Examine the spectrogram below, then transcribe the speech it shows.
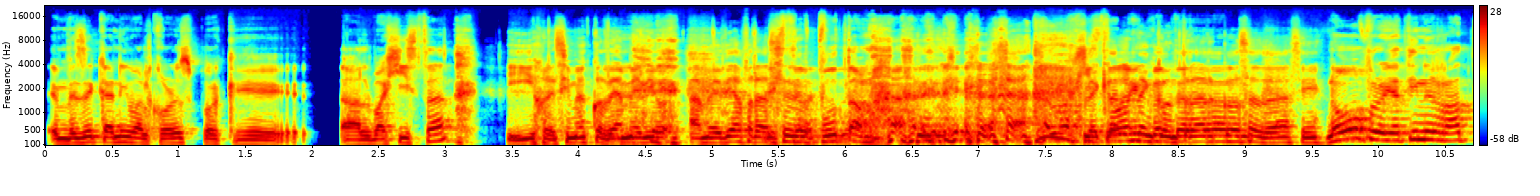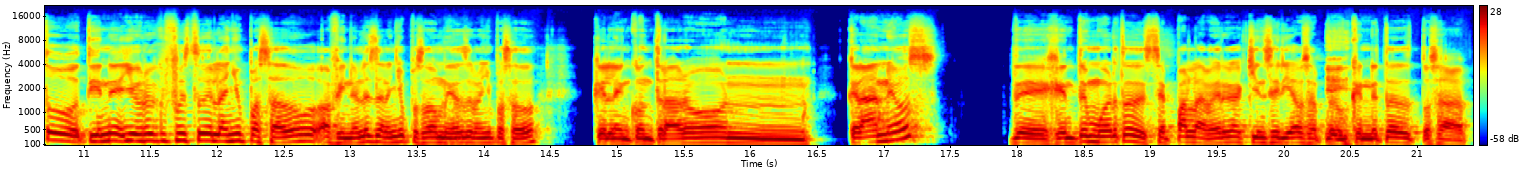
en vez de Cannibal Corpse, porque al bajista, Híjole, sí me acordé a medio, a media frase. de puta madre. Le acaban de encontrar cosas, ¿verdad? Sí. No, pero ya tiene rato. Tiene, yo creo que fue esto del año pasado, a finales del año pasado, mediados del año pasado, que le encontraron cráneos de gente muerta de sepa la verga quién sería. O sea, pero Sí. que neta, o sea,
